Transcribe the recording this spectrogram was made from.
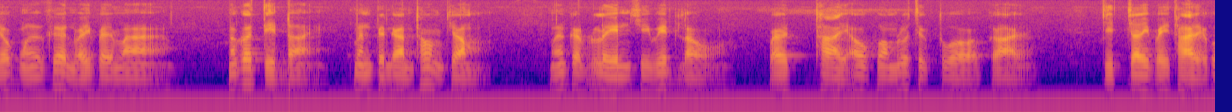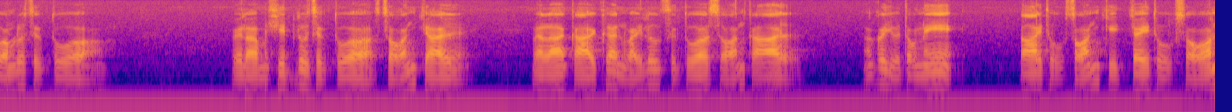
ยกมือเคลื่อนไหวไปมามันก็ติดได้ มันเป็นการท่องจำเหมือนกับเลนชีวิตเรา ไปถ่ายเอาความรู้สึกตัวกาย จิตใจไปถ่ายความรู้สึกตัว เวลามาคิดรู้สึกตัวสอนใจ เวลากายเคลื่อนไหวรู้สึกตัวสอนกาย มันก็อยู่ตรงนี้กายถูกสอนจิตใจถูกสอน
